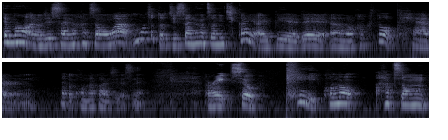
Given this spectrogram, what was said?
でもあの実際の発音はもうちょっと実際の発音に近い IPA であの書くと pattern なんかこんな感じですね。Alright, so P この発音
